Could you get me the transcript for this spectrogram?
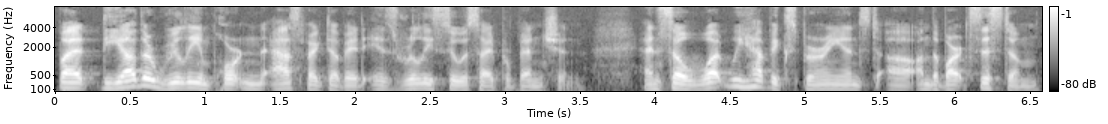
But the other really important aspect of it is really suicide prevention. And so, what we have experienced uh, on the BART system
